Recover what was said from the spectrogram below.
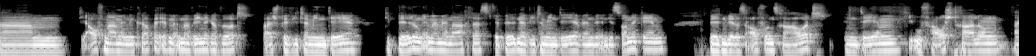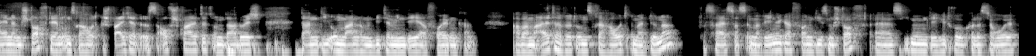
ähm, die Aufnahme in den Körper eben immer weniger wird. Beispiel Vitamin D, die Bildung immer mehr nachlässt. Wir bilden ja Vitamin D, wenn wir in die Sonne gehen, bilden wir das auf unsere Haut, indem die UV-Strahlung einen Stoff, der in unserer Haut gespeichert ist, aufspaltet und dadurch dann die Umwandlung in Vitamin D erfolgen kann. Aber im Alter wird unsere Haut immer dünner Das heißt, dass immer weniger von diesem Stoff, äh, 7-Dehydrocholesterol,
